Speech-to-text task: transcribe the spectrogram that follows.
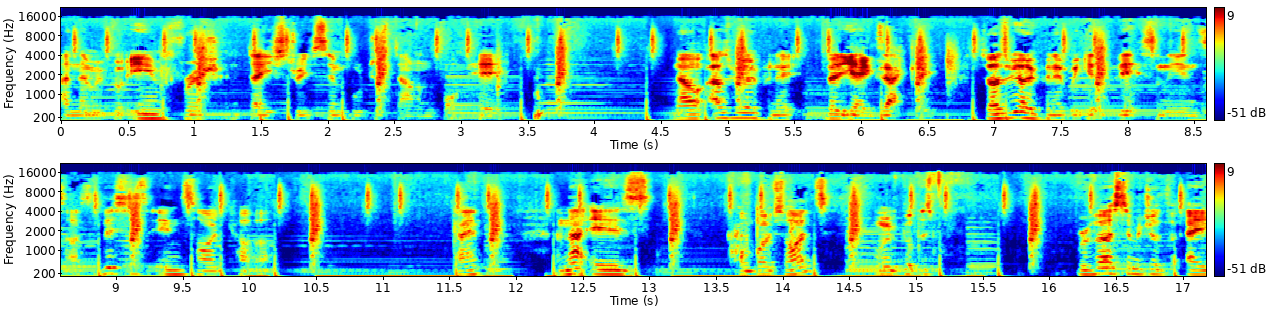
and then we've got Ian Frisch and Dey Street symbol just down on the bottom here. Now as we open it, but yeah exactly. So as we open it we get this on the inside. So this is the inside cover. Okay, and that is on both sides. And we've got this reverse image of a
